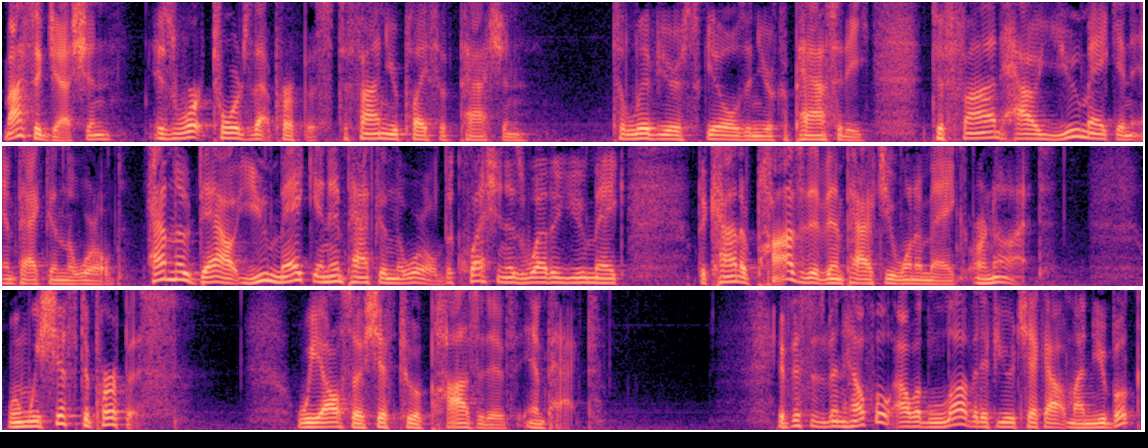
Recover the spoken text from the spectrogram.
My suggestion is work towards that purpose, to find your place of passion, to live your skills and your capacity, to find how you make an impact in the world. Have no doubt you make an impact in the world. The question is whether you make the kind of positive impact you want to make or not. When we shift to purpose, we also shift to a positive impact. If this has been helpful, I would love it if you would check out my new book,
